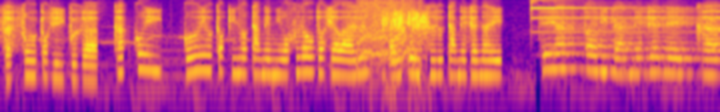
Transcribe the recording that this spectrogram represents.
颯爽とジープが。かっこいい。こういう時のためにオフロード車はある。横転するためじゃない。ってやっぱりダメじゃねえか。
